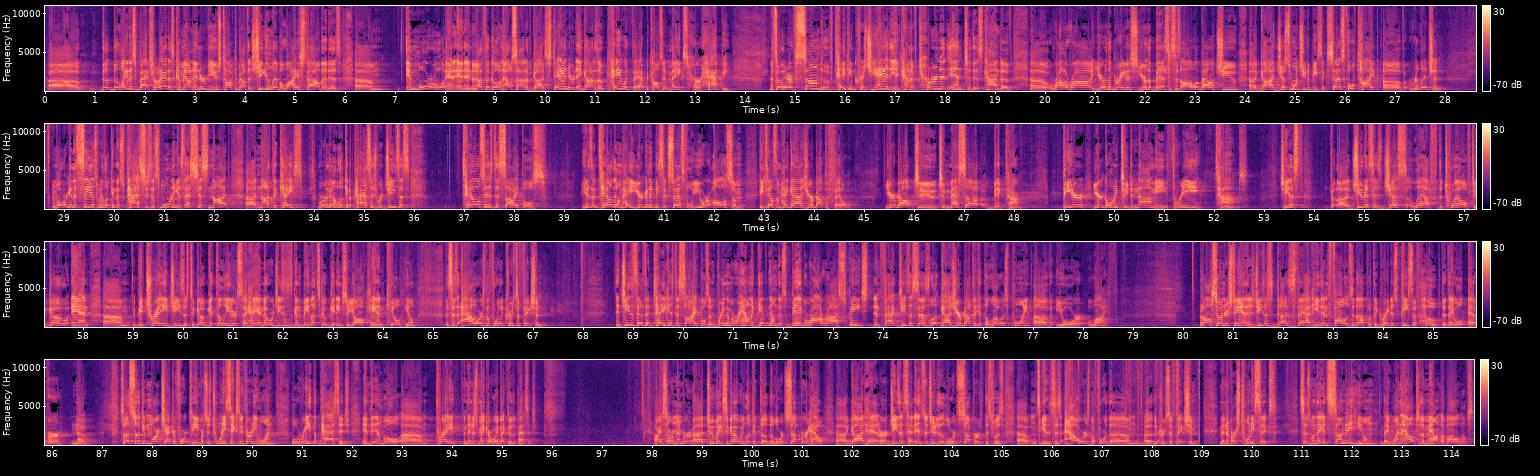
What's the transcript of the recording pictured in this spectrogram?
Uh, the, the latest Bachelorette has come out in interviews, talked about that she can live a lifestyle that is. Um, immoral and, and, and unethical and outside of God's standard, and God is okay with that because it makes her happy. And so there are some who have taken Christianity and kind of turned it into this kind of uh, rah rah, you're the greatest, you're the best, this is all about you, uh, God just wants you to be successful type of religion. And what we're going to see as we look in this passage this morning is that's just not, uh, not the case. We're going to look at a passage where Jesus tells his disciples, he doesn't tell them, hey, you're going to be successful, you are awesome. He tells them, hey, guys, you're about to fail. You're about to, to mess up big time. Peter, you're going to deny me three times. Jesus, uh, Judas has just left the 12 to go and um, betray Jesus, to go get the leaders, say, hey, I know where Jesus is going to be. Let's go get him so y'all can kill him. This is hours before the crucifixion. And Jesus doesn't take his disciples and bring them around and give them this big rah rah speech. In fact, Jesus says, Look, guys, you're about to hit the lowest point of your life. But also understand that as Jesus does that, he then follows it up with the greatest piece of hope that they will ever know. So let's look at Mark chapter 14, verses 26 through 31. We'll read the passage and then we'll um, pray and then just make our way back through the passage. All right, so remember uh, two weeks ago we looked at the, the Lord's Supper, how uh, God had, or Jesus had instituted the Lord's Supper. This was, uh, once again, this is hours before the, um, uh, the crucifixion. And then in verse 26, it says, When they had sung a hymn, they went out to the Mount of Olives.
